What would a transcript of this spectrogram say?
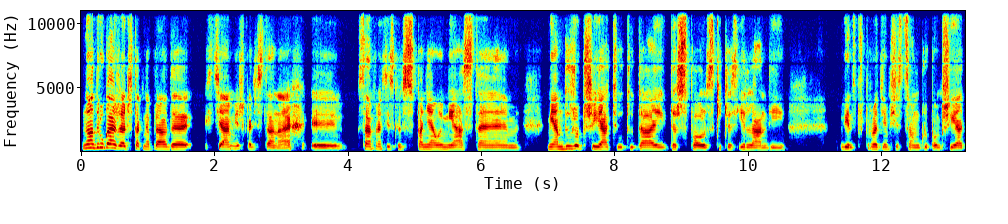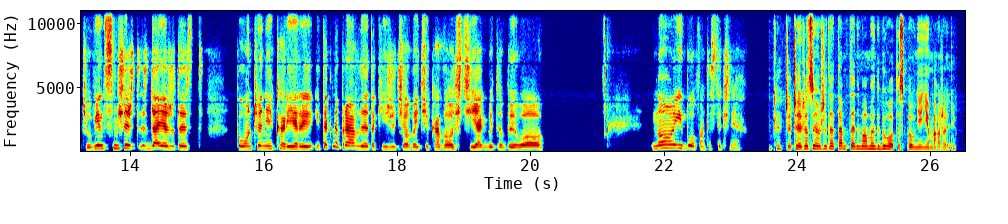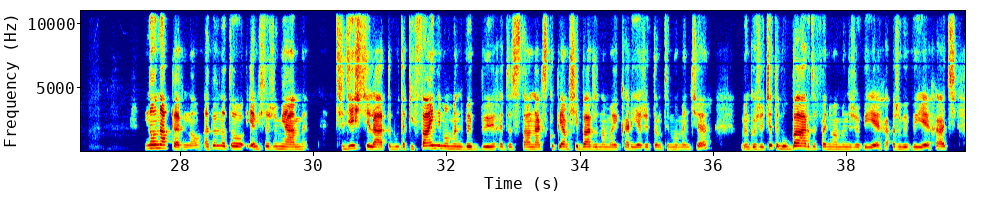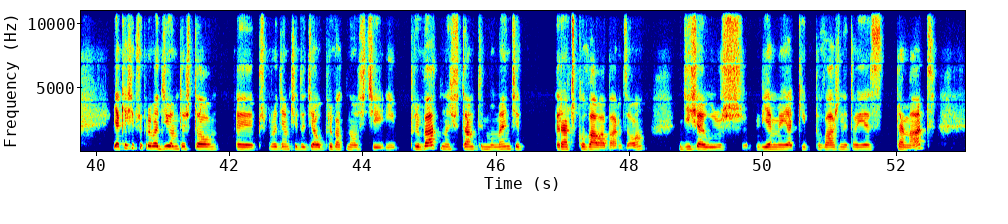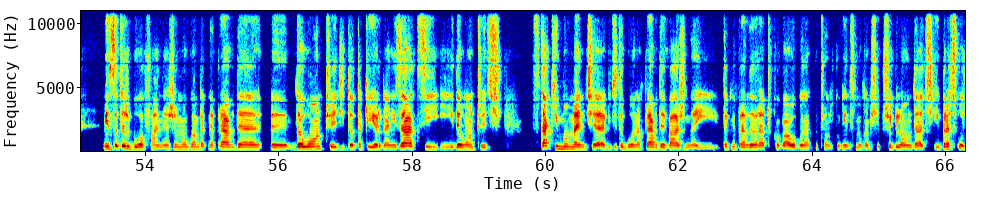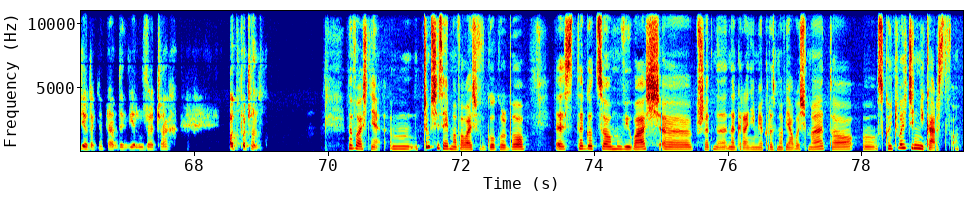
No a druga rzecz, tak naprawdę chciałam mieszkać w Stanach. Y, San Francisco jest wspaniałym miastem. Miałam dużo przyjaciół tutaj, też z Polski czy z Irlandii, więc przeprowadziłam się z całą grupą przyjaciół. Więc myślę, że zdaje, że to jest połączenie kariery i tak naprawdę takiej życiowej ciekawości, jakby to było. No i było fantastycznie. Okay, czy, czy rozumiem, że na tamten moment było to spełnienie marzeń? No na pewno. Na pewno to ja myślę, że miałam 30 lat. To był taki fajny moment, by wyjechać do Stanach. Skupiałam się bardzo na mojej karierze w tamtym momencie mojego życia. To był bardzo fajny moment, żeby, wyjecha żeby wyjechać. Jak ja się przeprowadziłam też, to przyprowadziłam cię do działu prywatności i prywatność w tamtym momencie raczkowała bardzo. Dzisiaj już wiemy, jaki poważny to jest temat. Więc to też było fajne, że mogłam tak naprawdę y, dołączyć do takiej organizacji i dołączyć w takim momencie, gdzie to było naprawdę ważne i tak naprawdę raczkowało go na początku, więc mogłam się przyglądać i brać udział tak naprawdę w wielu rzeczach od początku. No właśnie, czym się zajmowałaś w Google? Bo e, z tego, co mówiłaś e, przed nagraniem, jak rozmawiałyśmy, to e, skończyłaś dziennikarstwo.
